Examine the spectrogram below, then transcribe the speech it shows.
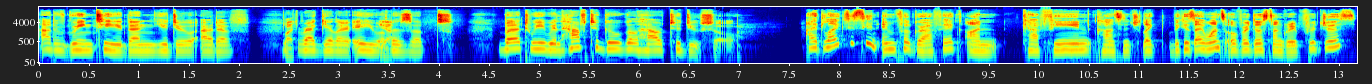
out of green tea than you do out of like, regular AU Yeah. But we will have to Google how to do so. I'd like to see an infographic on caffeine concentration, like because I once overdosed on grapefruit juice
